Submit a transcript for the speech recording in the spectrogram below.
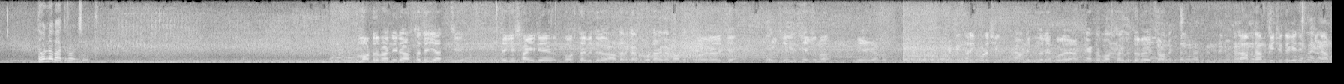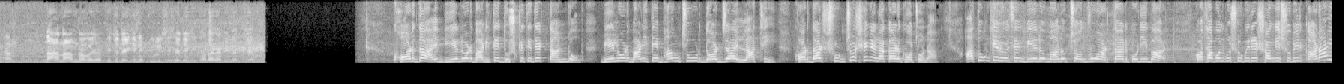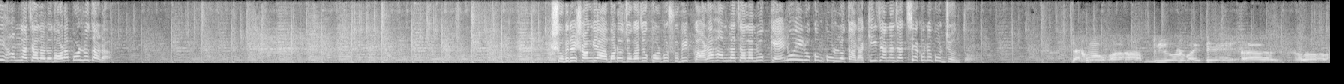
ধন্যবাদ রঞ্জিত। মোটর ভ্যান দিয়ে যাচ্ছি। দেখি সাইডে বস্তার ভিতরে আধার কার্ড ভোটার কার্ড অনেক পড়ে রয়েছে। এসে সেগুলো নিয়ে গেল। অনেকদিন ধরেই পড়েছিল? হ্যাঁ, অনেকদিন ধরে পড়ে আছে। একটা বস্তার ভিতরে রয়েছে অনেক। নাম ধাম কিছু দেখেছেন? কি নাম টাম না নাম ধাম এসব কিছু দেখিনি। পুলিশ এসে দেখি ঘাটাঘাটি করছে। খর্দায় বিএলওর বাড়িতে দুষ্কৃতীদের তাণ্ডব। বিএলওর বাড়িতে ভাঙচুর দরজায় লাথি। খর্দার সূর্য সেন এলাকার ঘটনা। আতঙ্কে রয়েছেন বিএলও মানবচন্দ্র আর তার পরিবার। কথা বলব সুবীরের সঙ্গে। সুবীর কারাই হামলা চালালো? ধরা পড়ল তারা? সুবীরের সঙ্গে আবারও যোগাযোগ করব। সুবীর কারা হামলা চালালো? কেন এরকম করল তারা? কি জানা যাচ্ছে এখনও পর্যন্ত? দেখো বিওর বাড়িতে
